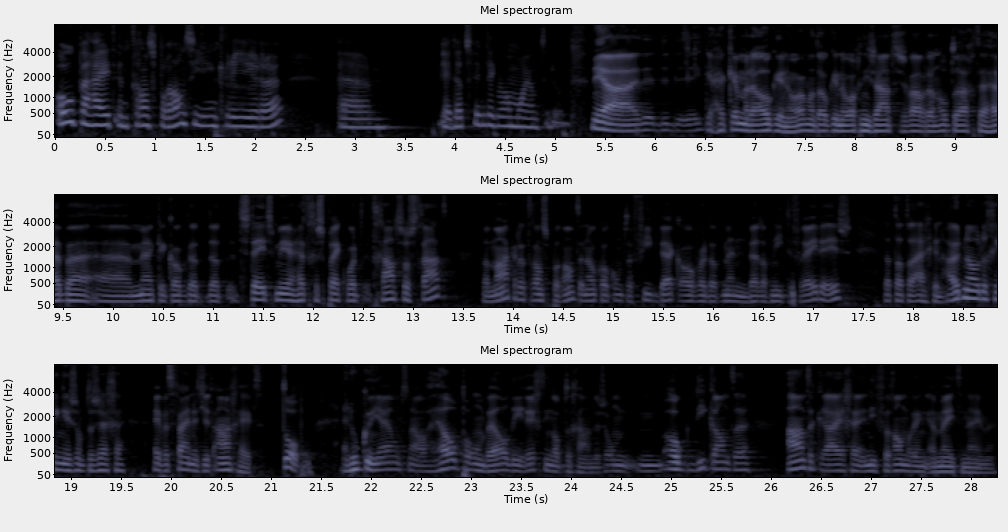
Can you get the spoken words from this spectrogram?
openheid en transparantie in creëren. Ehm, ja, dat vind ik wel mooi om te doen. Ja, ik herken me daar ook in hoor. Want ook in de organisaties waar we dan opdrachten hebben, eh, merk ik ook dat, dat het steeds meer het gesprek wordt. Het gaat zoals het gaat. We maken het transparant. En ook al komt er feedback over dat men wel of niet tevreden is. Dat dat eigenlijk een uitnodiging is om te zeggen: hé, hey, wat fijn dat je het aangeeft. Top. En hoe kun jij ons nou helpen om wel die richting op te gaan? Dus om ook die kanten aan te krijgen en die verandering en mee te nemen.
